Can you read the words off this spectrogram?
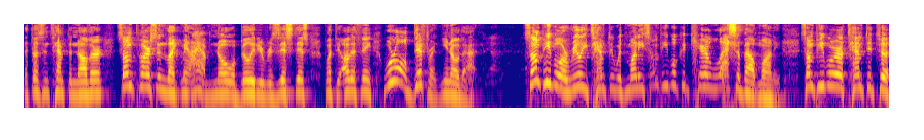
that doesn't tempt another. Some person, like, man, I have no ability to resist this, but the other thing, we're all different. You know that. Some people are really tempted with money. Some people could care less about money. Some people are tempted to,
